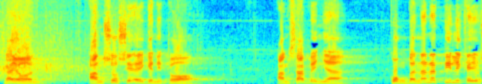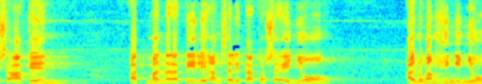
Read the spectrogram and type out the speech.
Ngayon, ang susi ay ganito. Ang sabi niya, kung mananatili kayo sa akin at mananatili ang salita ko sa inyo, anumang hingin nyo,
